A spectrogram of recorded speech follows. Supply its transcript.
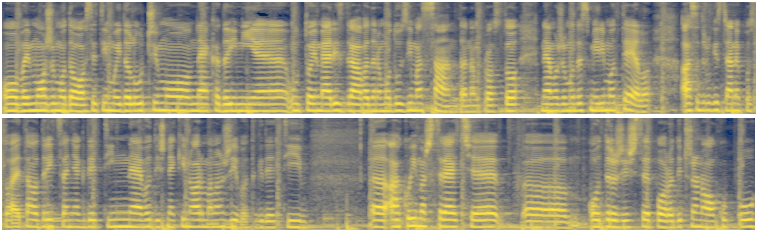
ovaj, možemo da osetimo i da lučimo, nekada i nije u toj meri zdrava da nam oduzima san, da nam prosto ne možemo da smirimo telo. A sa druge strane postoje ta odricanja gde ti ne vodiš neki normalan život, gde ti Eh, ako imaš sreće, eh, održiš se porodično na okupu,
